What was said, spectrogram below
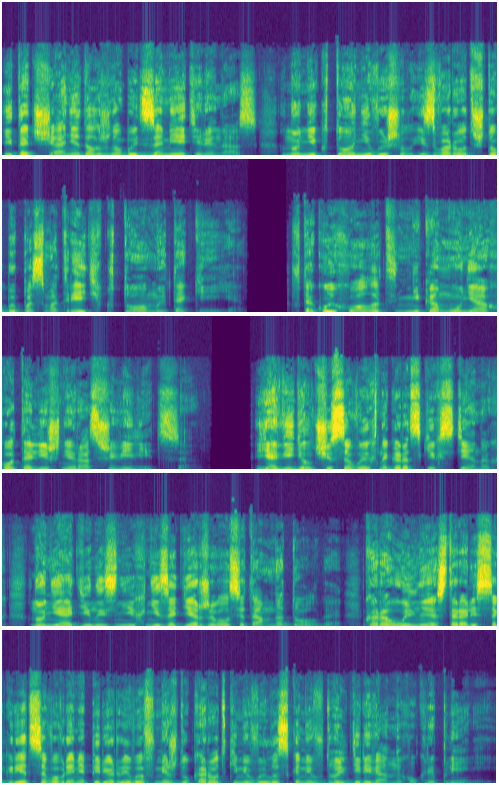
и датчане, должно быть, заметили нас, но никто не вышел из ворот, чтобы посмотреть, кто мы такие. В такой холод никому не охота лишний раз шевелиться. Я видел часовых на городских стенах, но ни один из них не задерживался там надолго. Караульные старались согреться во время перерывов между короткими вылазками вдоль деревянных укреплений.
